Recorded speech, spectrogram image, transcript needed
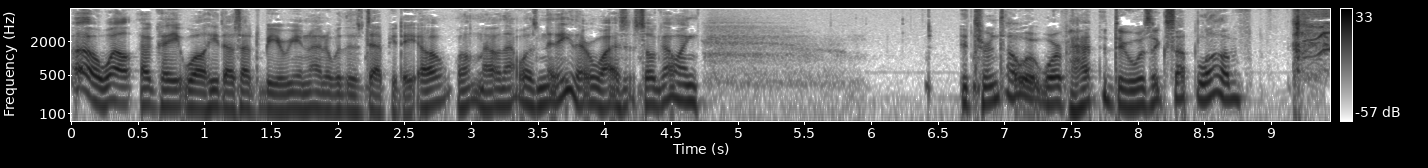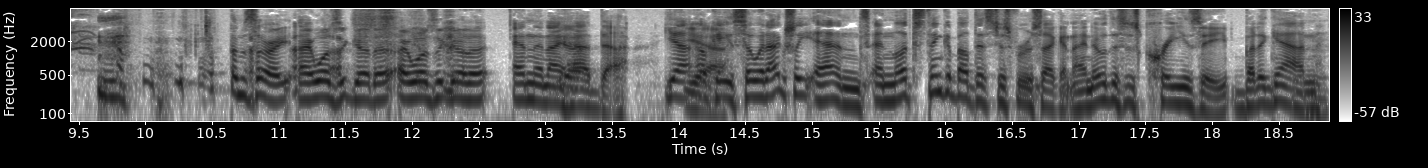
Oh well, okay, well he does have to be reunited with his deputy. Oh well, no, that wasn't it either. Why is it still going? It turns out what Worf had to do was accept love. I'm sorry, I wasn't gonna. I wasn't gonna. And then I Yeah. had to. Yeah, Yeah. Okay. So it actually ends, and let's think about this just for a second. I know this is crazy, but again,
